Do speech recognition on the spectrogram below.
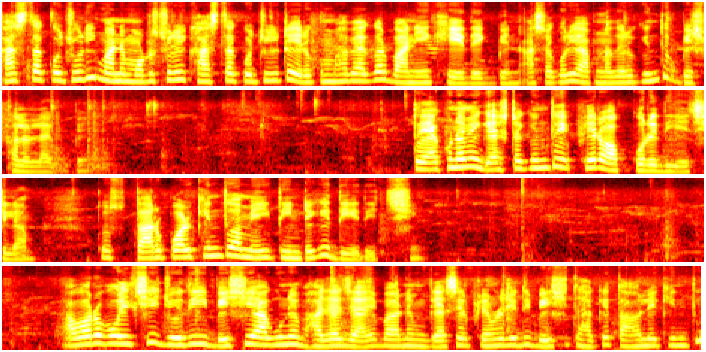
খাস্তা কচুরি মানে মটরশুঁটির খাস্তা কচুরিটা এরকমভাবে একবার বানিয়ে খেয়ে দেখবেন। আশা করি আপনাদেরও কিন্তু বেশ ভালো লাগবে। তো এখন আমি গ্যাসটা কিন্তু ফের অফ করে দিয়েছিলাম। তো তারপর কিন্তু আমি এই তিনটেকে দিয়ে দিচ্ছি। আবারও বলছি, যদি বেশি আগুনে ভাজা যায় বা গ্যাসের ফ্লেমটা যদি বেশি থাকে, তাহলে কিন্তু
